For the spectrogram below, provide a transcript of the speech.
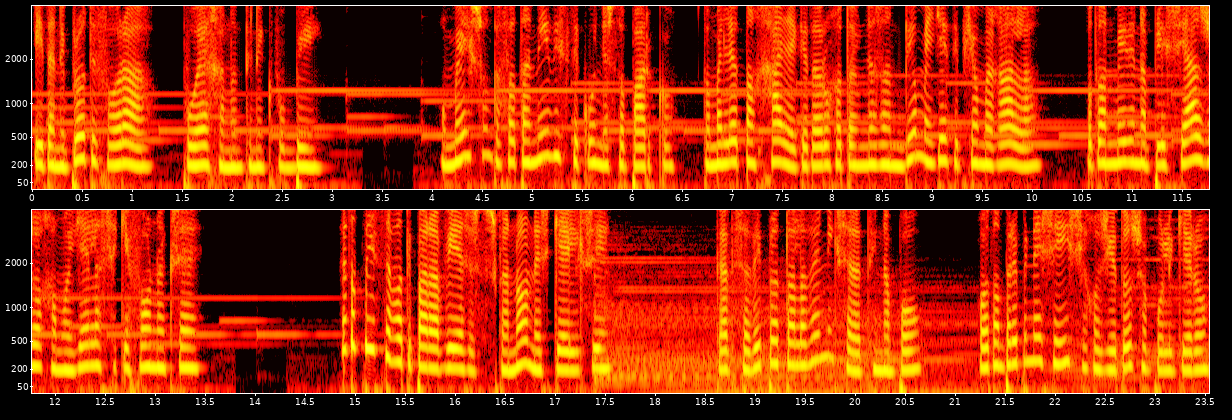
Ήταν η πρώτη φορά που έχαναν την εκπομπή. Ο Μέισον καθόταν ήδη στη κούνια στο πάρκο. Το μαλλιά του ήταν χάλια και τα ρούχα του έμοιαζαν δύο μεγέθη πιο μεγάλα. Όταν με είδε να πλησιάζω, χαμογέλασε και φώναξε. Δεν το πίστευα ότι παραβίασε τους κανόνες, Κέλση. Κάθισα δίπλα του, αλλά δεν ήξερα τι να πω. Όταν πρέπει να είσαι ήσυχος για τόσο πολύ καιρό,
